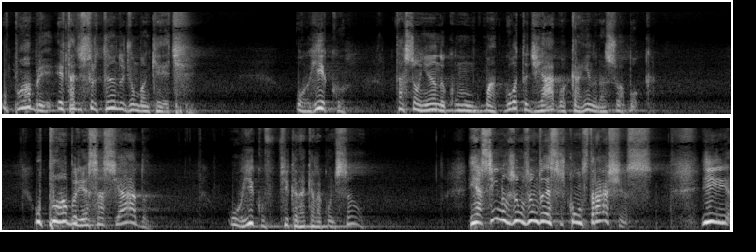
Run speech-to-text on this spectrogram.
O pobre ele está desfrutando de um banquete. O rico está sonhando com uma gota de água caindo na sua boca. O pobre é saciado o rico fica naquela condição. E assim nós vamos vendo esses contrastes. E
